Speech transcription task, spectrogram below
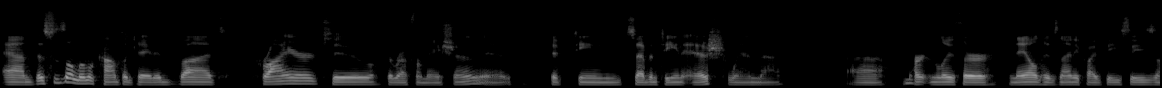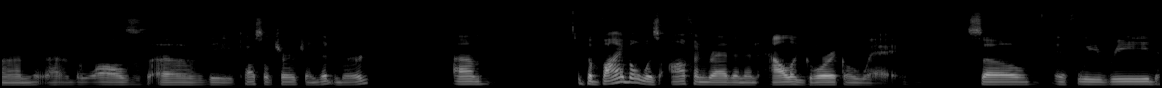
And this is a little complicated, but prior to the Reformation in 1517 ish, when uh, uh, Martin Luther nailed his 95 Theses on uh, the walls of the Castle Church in Wittenberg. Um, the Bible was often read in an allegorical way. So if we read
